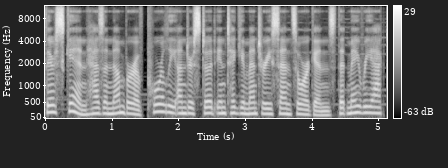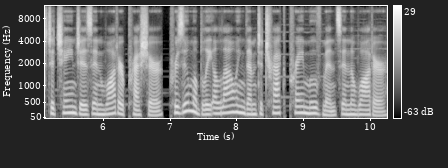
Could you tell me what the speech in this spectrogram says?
Their skin has a number of poorly understood integumentary sense organs that may react to changes in water pressure, presumably allowing them to track prey movements in the water.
